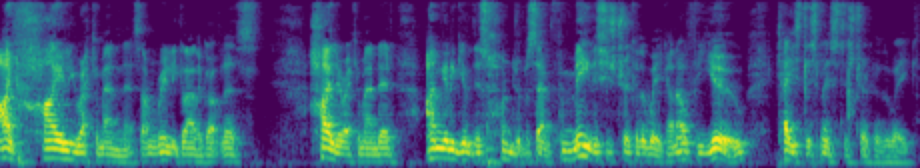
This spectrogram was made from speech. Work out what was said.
I highly recommend this. I'm really glad I got this. Highly recommended. I'm going to give this 100%. For me, this is trick of the week. I know for you, case dismissed is trick of the week.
